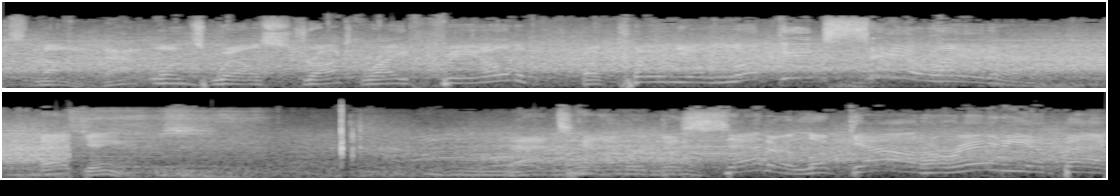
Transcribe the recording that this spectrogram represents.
it's not. That one's well struck. Right field. Acuna looking. See you later. At games. That's hammered to center. Look out. Heredia back.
